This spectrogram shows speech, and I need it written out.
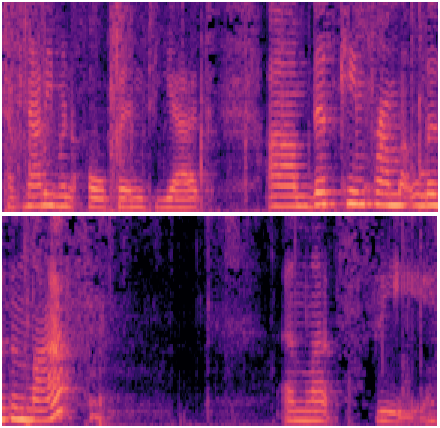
have not even opened yet. Um, this came from Liz and Les. And let's see.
